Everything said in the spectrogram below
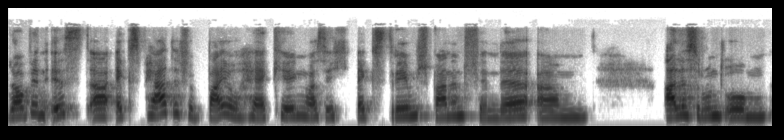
Robin ist äh, Experte für Biohacking, was ich extrem spannend finde. Ähm, alles rund um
